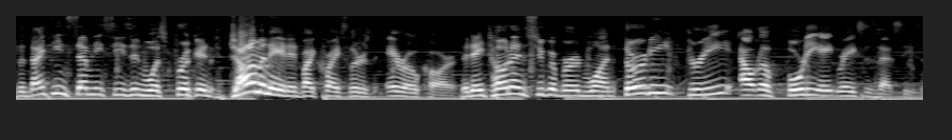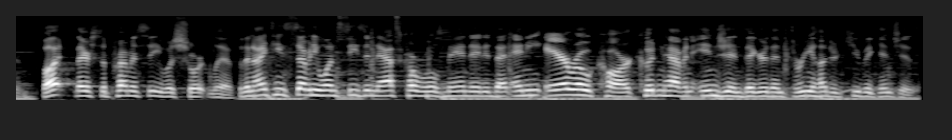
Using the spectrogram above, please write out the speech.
The 1970 season was freaking dominated by Chrysler's Aero car. The Daytona and Superbird won 33 out of 48 races that season. But their supremacy was short-lived. For the 1971 season, NASCAR rules mandated that any Aero car couldn't have an engine bigger than 300 cubic inches.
